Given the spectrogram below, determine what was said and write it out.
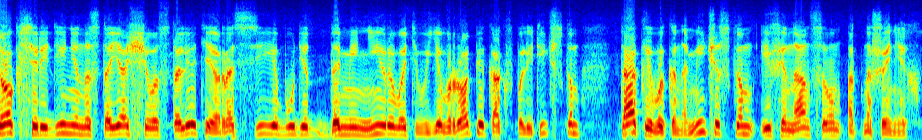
то к середине настоящего столетия Россия будет доминировать в Европе как в политическом, так и в экономическом и финансовом отношениях.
